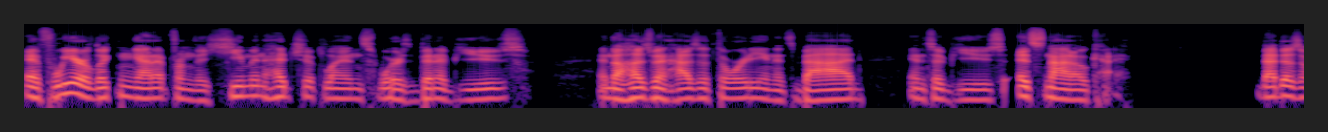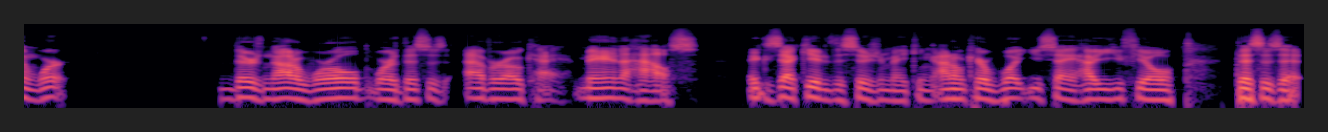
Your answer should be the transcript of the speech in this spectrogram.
if we are looking at it from the human headship lens where it's been abused and the husband has authority and it's bad and it's abused, it's not okay. That doesn't work. There's not a world where this is ever okay. Man in the house, executive decision making. I don't care what you say, how you feel. This is it.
